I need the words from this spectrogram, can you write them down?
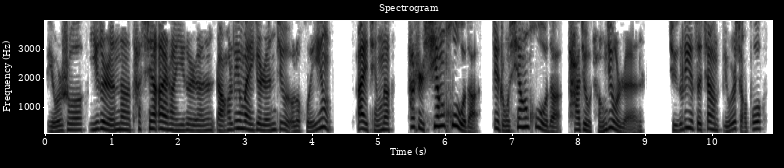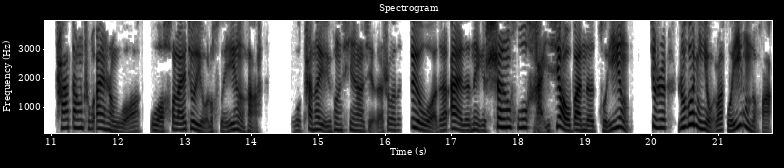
比如说，一个人呢，他先爱上一个人，然后另外一个人就有了回应。爱情呢，它是相互的，这种相互的，它就成就人。举个例子，像比如小波。他当初爱上我，我后来就有了回应哈。我看他有一封信上写的，说的对我的爱的那个山呼海啸般的回应，就是如果你有了回应的话，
